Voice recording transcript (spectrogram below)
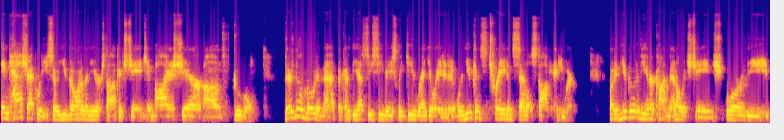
in cash equity, so you go onto the New York Stock Exchange and buy a share of Google. There's no moat in that because the SEC basically deregulated it where you can trade and settle stock anywhere. But if you go to the Intercontinental Exchange or the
